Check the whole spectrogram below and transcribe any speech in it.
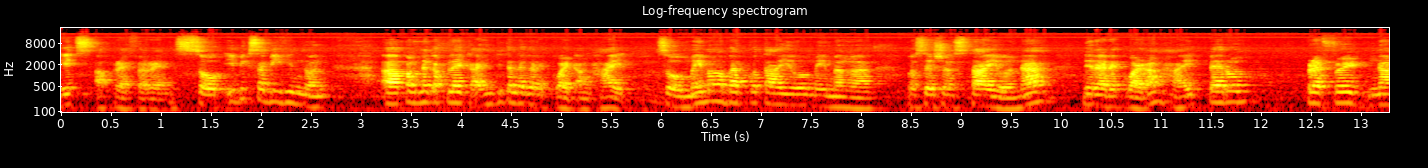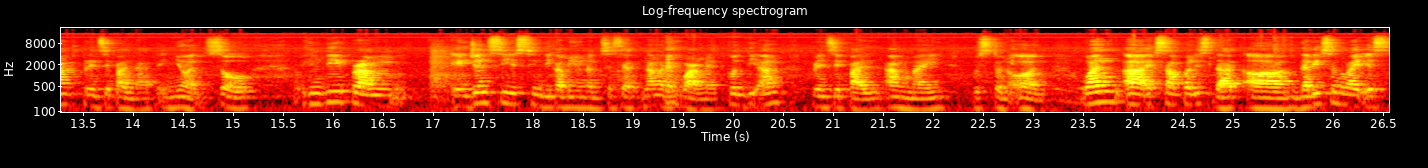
It's a preference. So, ibig sabihin nun, ah, pag nag-apply ka, hindi talaga required ang height. So, may mga barko tayo, may mga possessions tayo na nire-require ang height, pero preferred ng principal natin yon. So, hindi from agencies, hindi kami yung nagsiset ng requirement, kundi ang principal ang may gusto noon. One uh, example is that uh, the reason why is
